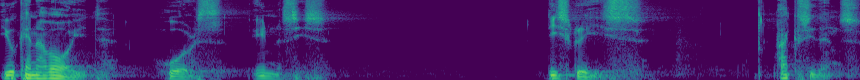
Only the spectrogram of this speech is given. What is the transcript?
You can avoid wars, illnesses, disgrace, accidents,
